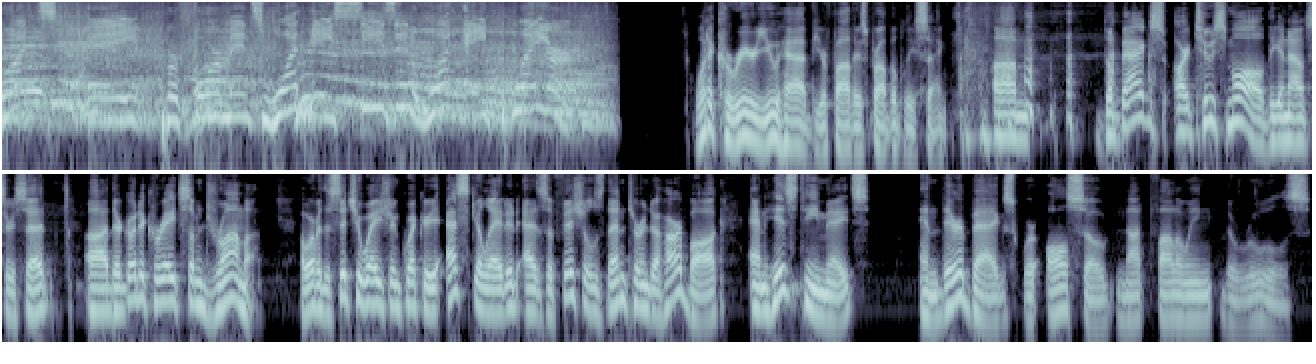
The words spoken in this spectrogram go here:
What a performance. What a season. What a player. What a career you have, your father's probably saying. Um, the bags are too small, the announcer said. Uh, they're going to create some drama. However, the situation quickly escalated as officials then turned to Harbaugh and his teammates, and their bags were also not following the rules.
